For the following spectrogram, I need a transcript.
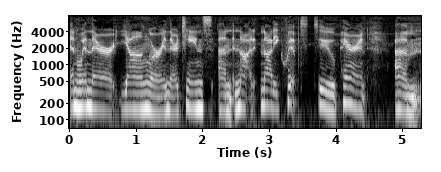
And when they're young or in their teens and not, not equipped to parent, um,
